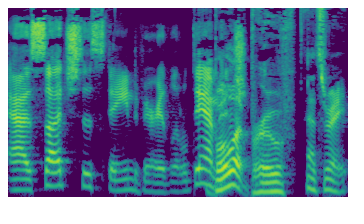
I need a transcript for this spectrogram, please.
as such, sustained very little damage. Bulletproof. That's right.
